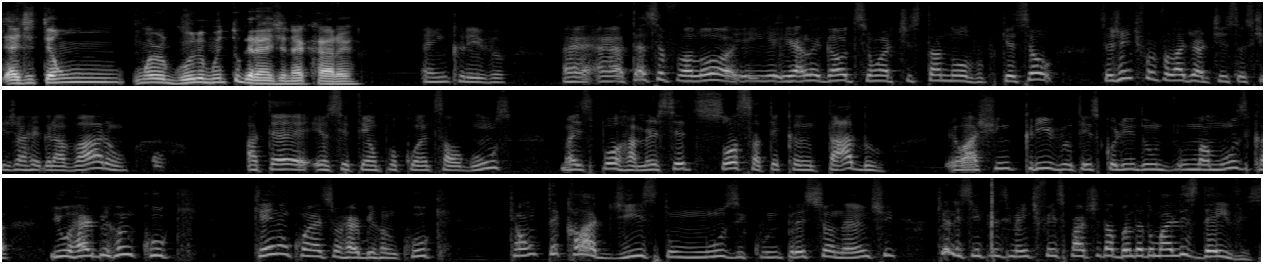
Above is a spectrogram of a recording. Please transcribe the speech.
é de ter um, um orgulho muito grande, né, cara? É incrível. É, é, até você falou, e, e, é legal de ser um artista novo, porque se, eu, se a gente for falar de artistas que já regravaram, até eu citei um pouco antes alguns, mas, porra, Mercedes Sosa ter cantado, eu acho incrível ter escolhido um, uma música, e o Herbie Hancock. Quem não conhece o Herbie Hancock, que é um tecladista, um músico impressionante, que ele simplesmente fez parte da banda do Miles Davis.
